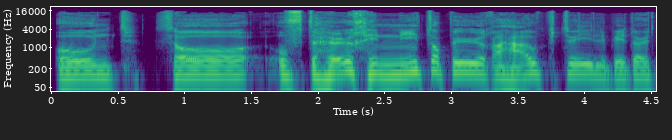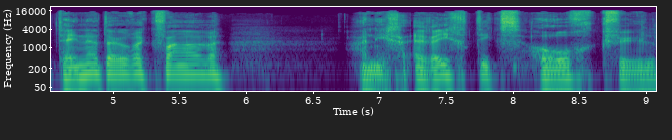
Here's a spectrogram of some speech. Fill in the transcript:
Und so auf der Höhe in Niederbüren, Hauptwil, ich bin dort hin durchgefahren, hatte ich ein richtiges Hochgefühl.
